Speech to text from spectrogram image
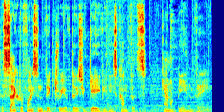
The sacrifice and victory of those who gave you these comforts cannot be in vain.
